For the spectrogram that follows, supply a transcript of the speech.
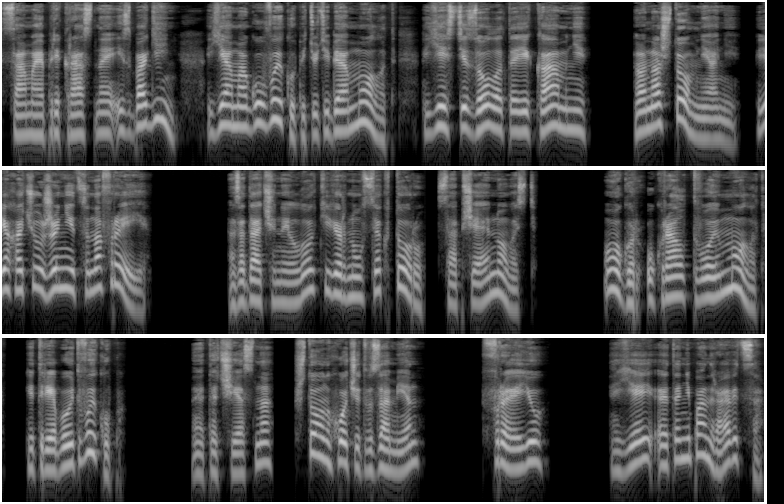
«Самая прекрасная из богинь. Я могу выкупить у тебя молот. Есть и золото, и камни. А на что мне они? Я хочу жениться на Фрейе». Озадаченный Локи вернулся к Тору, сообщая новость. «Огр украл твой молот и требует выкуп». «Это честно? Что он хочет взамен?» «Фрейю». «Ей это не понравится.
